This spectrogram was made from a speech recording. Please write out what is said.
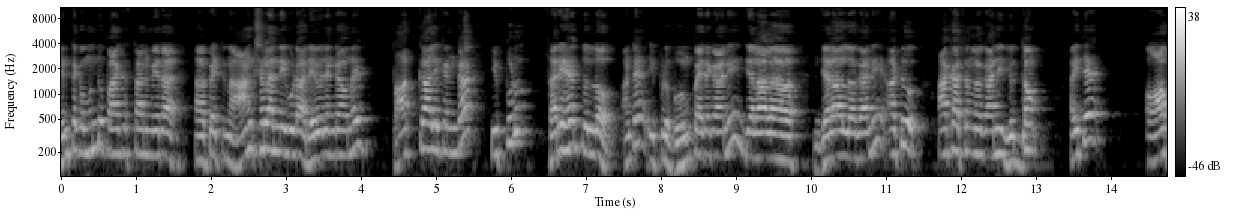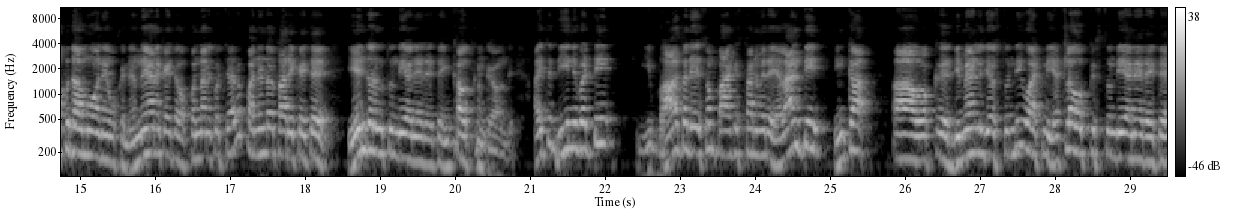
ఇంతకుముందు పాకిస్తాన్ మీద పెట్టిన ఆంక్షలన్నీ కూడా అదే విధంగా ఉన్నాయి. తాత్కాలికంగా ఇప్పుడు సరిహద్దుల్లో అంటే ఇప్పుడు భూమిపైన కానీ జలాల జలాల్లో కానీ అటు ఆకాశంలో కానీ యుద్ధం అయితే ఆపుదాము అనే ఒక నిర్ణయానికి అయితే ఒప్పందానికి వచ్చారు పన్నెండవ తారీఖు అయితే ఏం జరుగుతుంది అనేది అయితే ఇంకా ఉత్కంఠగా ఉంది. అయితే దీన్ని బట్టి ఈ భారతదేశం పాకిస్తాన్ మీద ఎలాంటి ఇంకా ఒక డిమాండ్లు చేస్తుంది వాటిని ఎట్లా ఒప్పిస్తుంది అనేది అయితే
